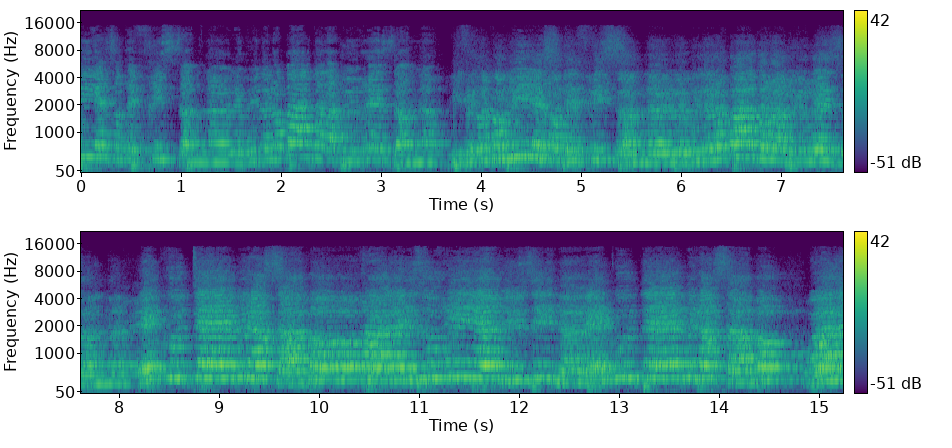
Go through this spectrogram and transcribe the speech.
lui, elle sentait frissonne, le bruit de leur pas dans la rue résonne. Il fait encore nuit, elle sentait frissonne, le bruit de leur pas dans la rue résonne. Écoutez, bruit leurs sabots, voilà les ouvrières d'usine. Écoutez, bruit leurs sabots, voilà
